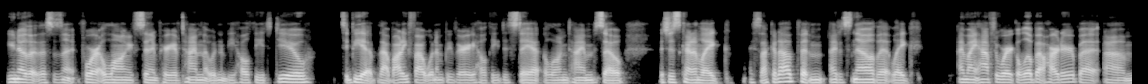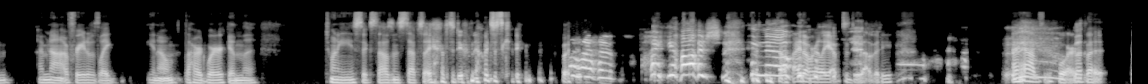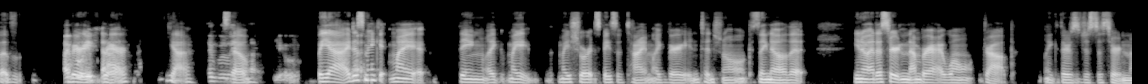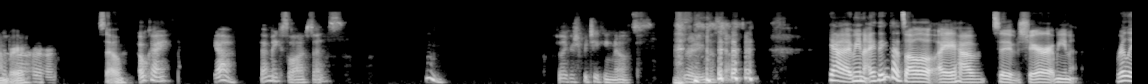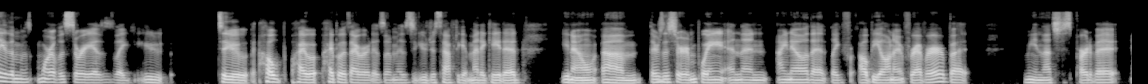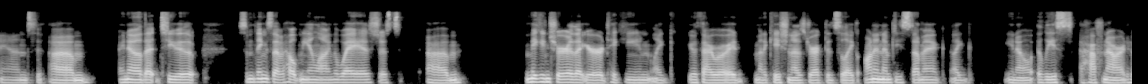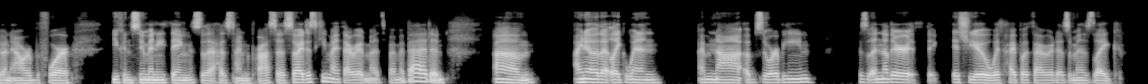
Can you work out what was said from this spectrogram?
you know that this isn't for a long extended period of time that wouldn't be healthy to do. To be at that body fat wouldn't be very healthy to stay at a long time. So it's just kind of like I suck it up and I just know that like I might have to work a little bit harder, but um I'm not afraid of like, you know, the hard work and the 26,000 steps I have to do. No, just kidding. But oh my gosh no, I don't really have to do that many. I have before, but but that's i very believe that rare. Yeah. i believe So, you but yeah, I just yeah make it my thing, like my my short space of time, like very intentional because I know that, you know, at a certain number I won't drop. Like there's just a certain number. So okay yeah that makes a lot of sense hmm. i feel like i should be taking notes writing this down yeah, I mean, I think that's all I have to share. I mean, really the moral of the story is like you to help hy- hypothyroidism is you just have to get medicated you know um there's a certain point and then i know that like for, i'll be on it forever but i mean that's just part of it and um i know that too some things that have helped me along the way is just um making sure that you're taking like your thyroid medication as directed so like on an empty stomach like you know at least half an hour to an hour before you consume anything so that has time to process so i just keep my thyroid meds by my bed and um i know that like when i'm not absorbing because another th- issue with hypothyroidism is like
